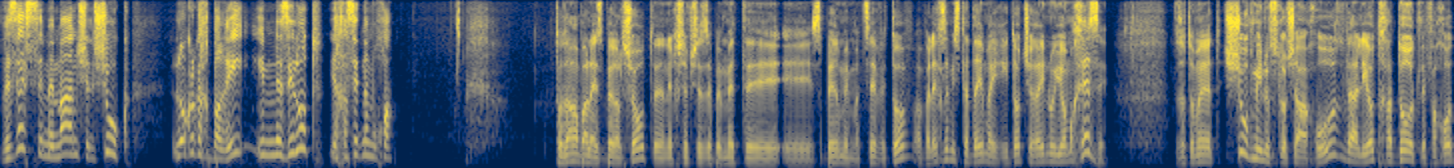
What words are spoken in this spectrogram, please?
וזה סממן של שוק לא כל כך בריא, עם נזילות יחסית נמוכה. תודה רבה על ההסבר על שורט, אני חושב שזה באמת אה, אה, הסבר ממצה וטוב, אבל איך זה מסתדר עם הירידות שראינו יום אחרי זה? זאת אומרת, שוב מינוס שלושה אחוז, ועליות חדות, לפחות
